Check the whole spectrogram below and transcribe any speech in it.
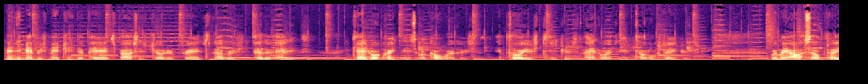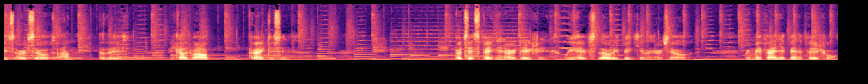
Many members mentioned their parents, spouses, children, friends, lovers, other addicts, casual acquaintances or co-workers, employers, teachers, landlords, and total strangers. We may also place ourselves on the list because while practicing participating in our addiction, we have slowly been killing ourselves. We may find it beneficial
